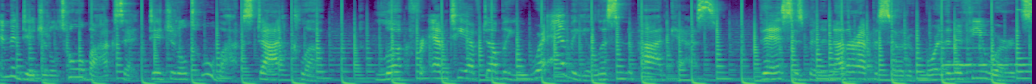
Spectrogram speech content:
in the Digital Toolbox at digitaltoolbox.club. Look for MTFW wherever you listen to podcasts. This has been another episode of More Than a Few Words.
